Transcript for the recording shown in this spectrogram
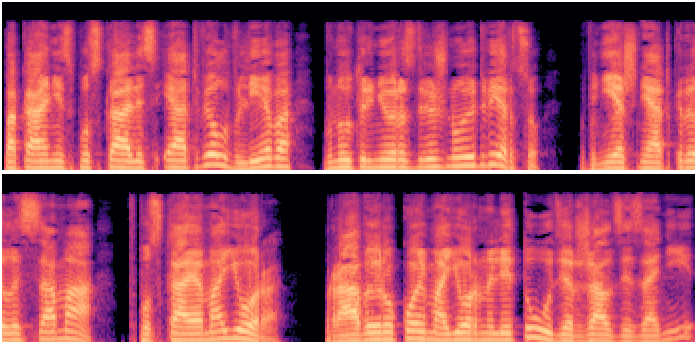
пока они спускались, и отвел влево внутреннюю раздвижную дверцу. Внешне открылась сама, впуская майора. Правой рукой майор на лету удержал Зизани,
